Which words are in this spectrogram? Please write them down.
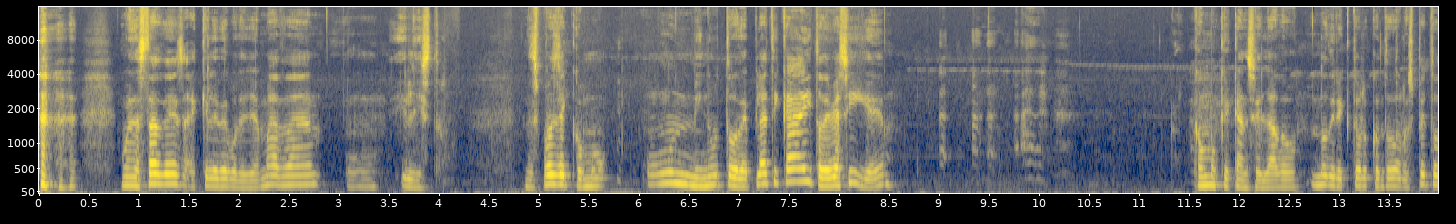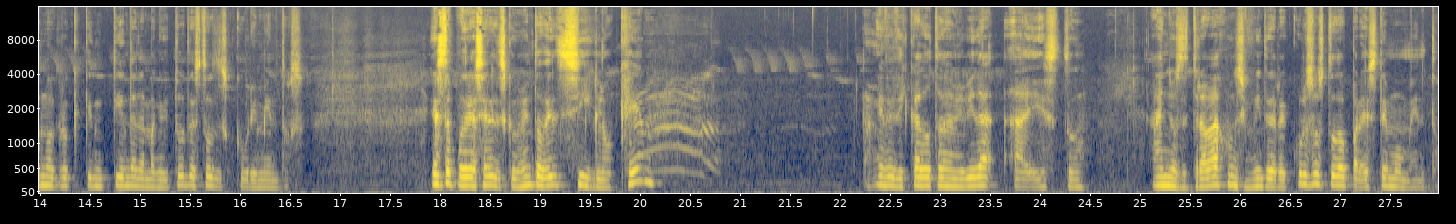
Buenas tardes. ¿A qué le debo la llamada? Mm, y listo. Después de como un minuto de plática y todavía sigue. ¿eh? ¿Cómo que cancelado? No, director, con todo respeto, no creo que entienda la magnitud de estos descubrimientos. Esto podría ser el descubrimiento del siglo. ¿Qué? He dedicado toda mi vida a esto. Años de trabajo, un sinfín de recursos, todo para este momento.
